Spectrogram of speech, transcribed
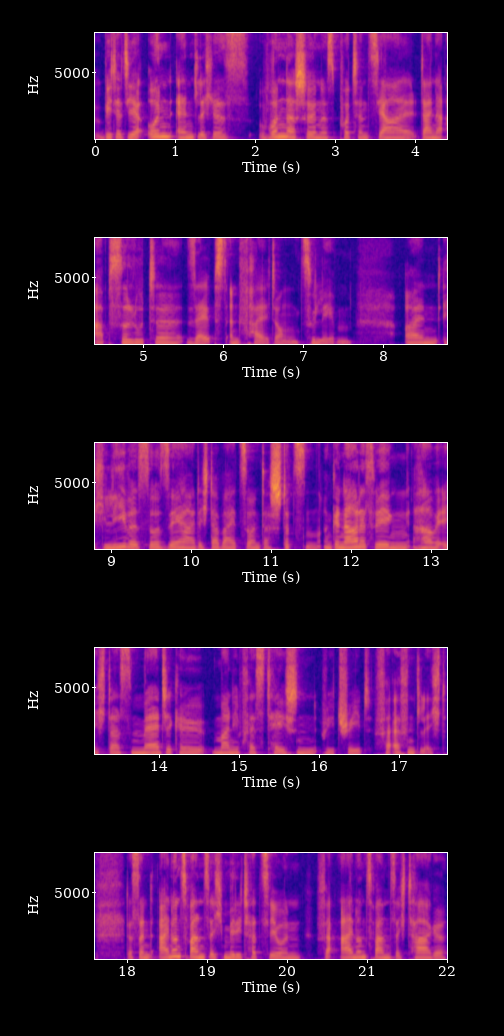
bietet dir unendliches, wunderschönes Potenzial, deine absolute Selbstentfaltung zu leben. Und ich liebe es so sehr, dich dabei zu unterstützen. Und genau deswegen habe ich das Magical Manifestation Retreat veröffentlicht. Das sind 21 Meditationen für 21 Tage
